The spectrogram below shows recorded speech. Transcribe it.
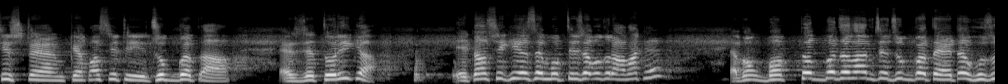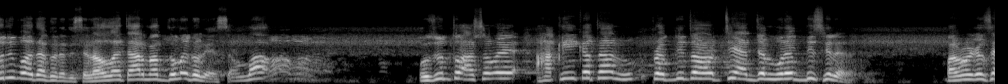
সিস্টেম ক্যাপাসিটি যোগ্যতা এর যে তরিকা, এটাও শিখিয়েছে মুফতি সাহেব হুজুর আমাকে, এবং বক্তব্য দেওয়ার যে যোগ্যতা, এটা হুজুরই পয়দা করে দিচ্ছে আল্লাহ তার মাধ্যমে করেছে আল্লাহ। হুজুর তো আসলে হাকিকাতান প্রকৃত হচ্ছে একজন মুরব্বী ছিলেন। আমার কাছে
